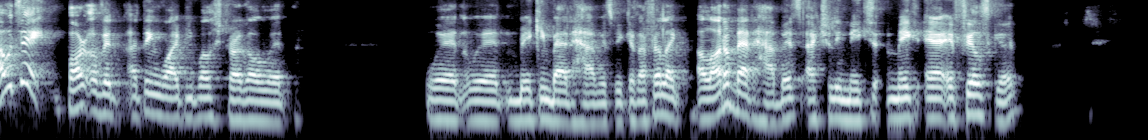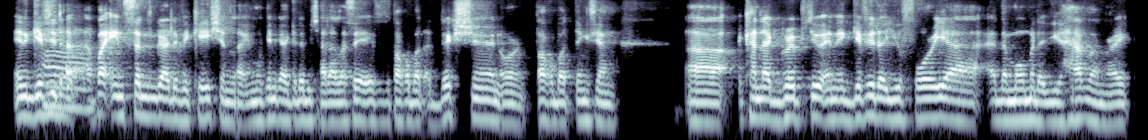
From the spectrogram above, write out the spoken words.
I would say part of it, I think why people struggle with with with breaking bad habits because I feel like a lot of bad habits actually makes make eh, it feels good. And it gives you that apa instant gratification. Like mungkin kayak kita bicara, let's say if we talk about addiction or talk about things yang uh, kind of grips you and it gives you the euphoria at the moment that you have them, right?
